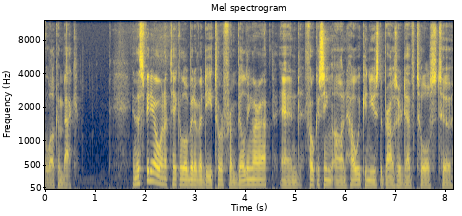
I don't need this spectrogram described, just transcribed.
welcome back. In this video, I want to take a little bit of a detour from building our app and focusing on how we can use the browser dev tools to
